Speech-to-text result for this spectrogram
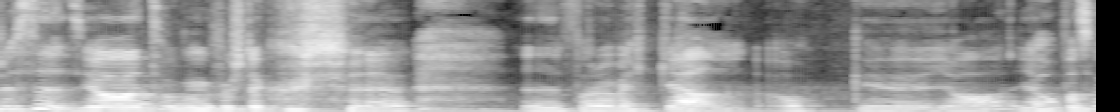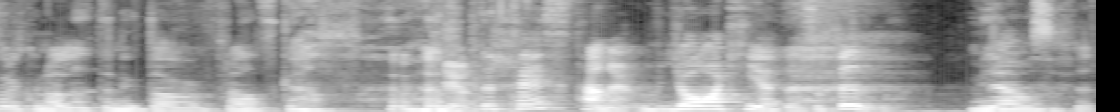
precis. Jag tog min första kurs eh, i förra veckan och eh, ja, jag hoppas väl kunna ha lite nytta av franskan. Lite test här nu. Jag heter Sofie. Mia och Sofie.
